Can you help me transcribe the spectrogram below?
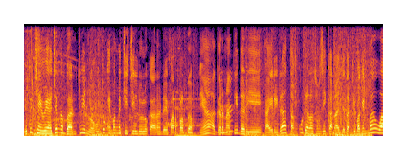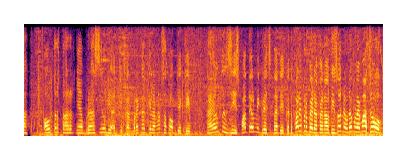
Itu cewek aja ngebantuin loh untuk emang ngecicil dulu ke arah dari purple buff-nya agar Mhm. nanti dari Kairi datang udah langsung sikat aja. Tapi di bagian bawah outer turret-nya berhasil dihancurkan. Mereka kehilangan satu objektif. Kyle Tzi, Spatel Migration tadi ke depannya berbeda penalti zone yang udah mulai masuk.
